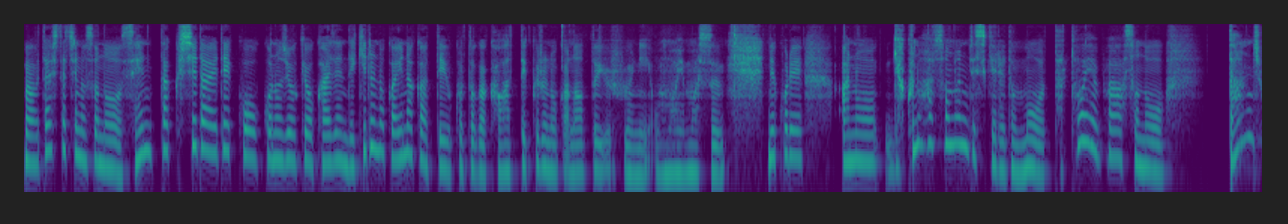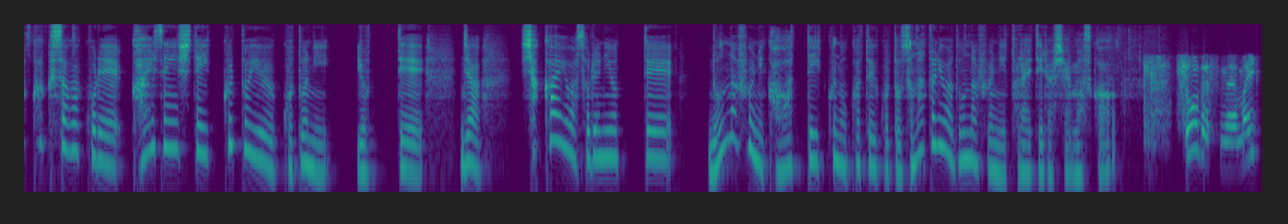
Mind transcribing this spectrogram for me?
まあ、私たちのその選択次第で、こう、この状況を改善できるのか否かっていうことが変わってくるのかなというふうに思います。で、これ、あの、逆の発想なんですけれども、例えば、その、男女格差がこれ改善していくということによって、じゃあ、社会はそれによってどんなふうに変わっていくのかということ、そのあたりはどんなふうに捉えていらっしゃいますか？そうですね、まあ、いく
